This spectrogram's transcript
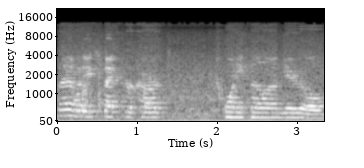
Well, what do you expect for a car 20 some odd years old?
